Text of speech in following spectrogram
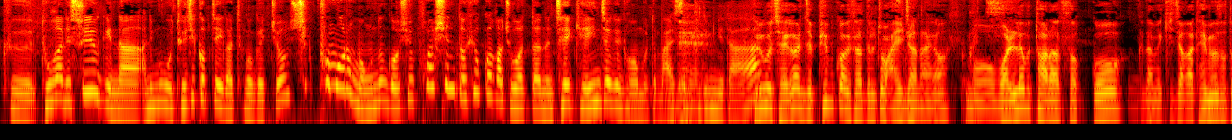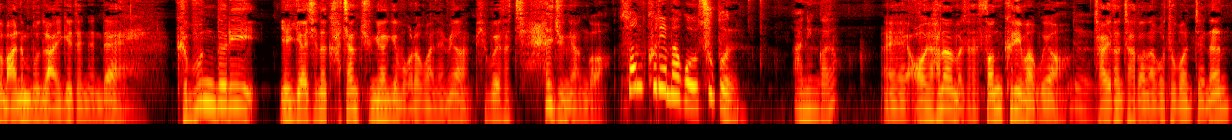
그 도가니 수육이나 아니면 뭐 돼지 껍데기 같은 거겠죠. 식품으로 먹는 것이 훨씬 더 효과가 좋았다는 제 개인적인 경험을 또 말씀드립니다. 네. 그리고 제가 이제 피부과 의사들을 좀 알잖아요. 뭐 원래부터 알았었고 그다음에 기자가 되면서도 많은 분을 알게 됐는데 네. 그분들이 얘기하시는 가장 중요한 게 뭐라고 하냐면 피부에서 제일 중요한 거. 선크림하고 수분 아닌가요? 예, 어, 하나는 맞아요. 선크림하고요. 네. 자외선 차단하고 두 번째는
